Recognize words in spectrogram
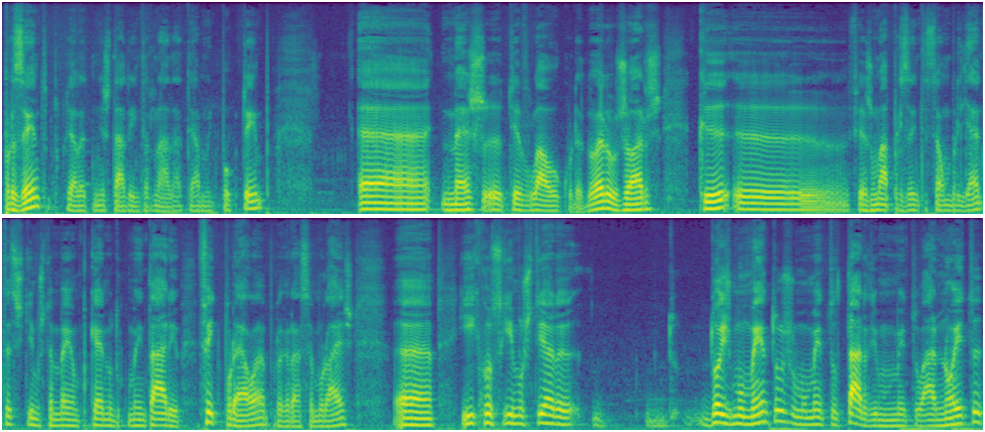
presente, porque ela tinha estado internada até há muito pouco tempo. Uh, mas teve lá o curador, o Jorge, que uh, fez uma apresentação brilhante. Assistimos também a um pequeno documentário feito por ela, por Graça Moraes, uh, e conseguimos ter dois momentos, um momento de tarde e um momento à noite,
